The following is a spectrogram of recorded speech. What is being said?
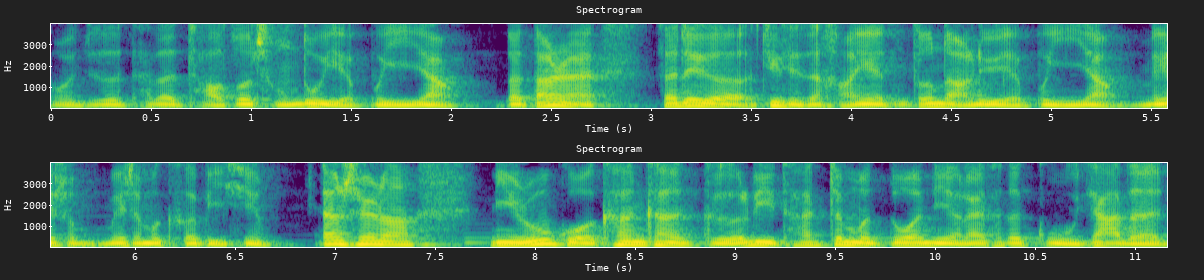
我觉得它的炒作程度也不一样。那当然，在这个具体的行业增长率也不一样，没什么没什么可比性。但是呢，你如果看看格力，它这么多年来它的股价的，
